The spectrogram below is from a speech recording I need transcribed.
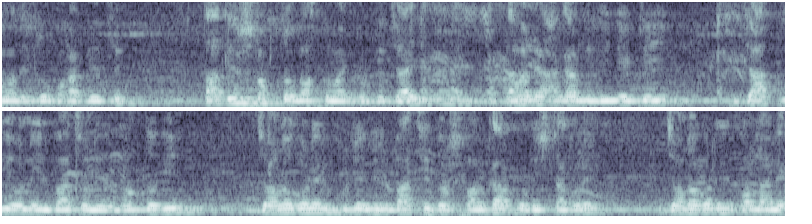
আমাদেরকে উপহার দিয়েছে, তাদের স্বপ্ন বাস্তবায়ন করতে চাই, তাহলে আগামী দিনে একটি জাতীয় নির্বাচনের মধ্য দিয়ে জনগণের ভোটে নির্বাচিত সরকার প্রতিষ্ঠা করে জনগণের কল্যাণে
